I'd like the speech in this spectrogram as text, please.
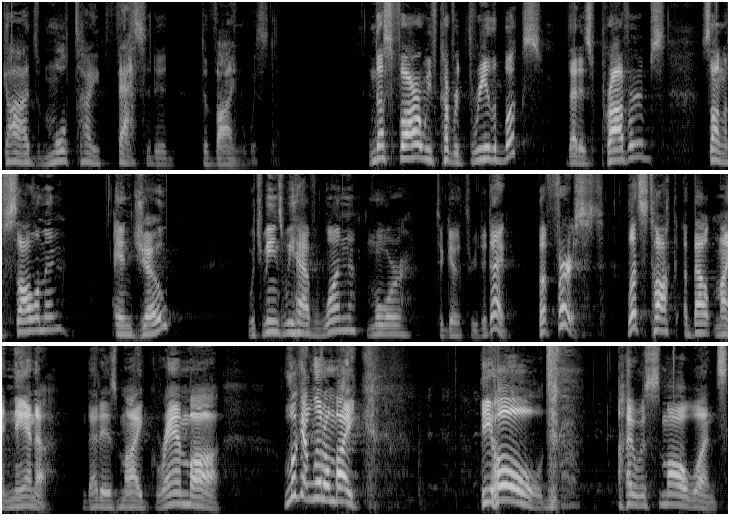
God's multifaceted divine wisdom. And thus far, we've covered three of the books that is, Proverbs, Song of Solomon, and Job, which means we have one more to go through today. But first, let's talk about my Nana. That is my grandma. Look at little Mike. Behold, I was small once.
